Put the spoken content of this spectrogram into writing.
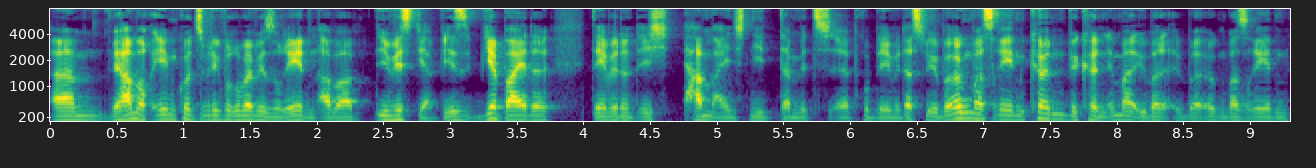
Ähm, wir haben auch eben kurz überlegt, worüber wir so reden, aber ihr wisst ja, wir, wir beide, David und ich, haben eigentlich nie damit äh, Probleme, dass wir über irgendwas reden können. Wir können immer über, über irgendwas reden.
